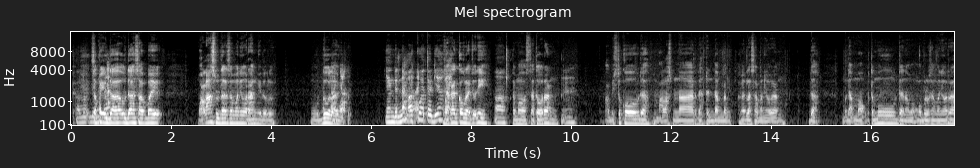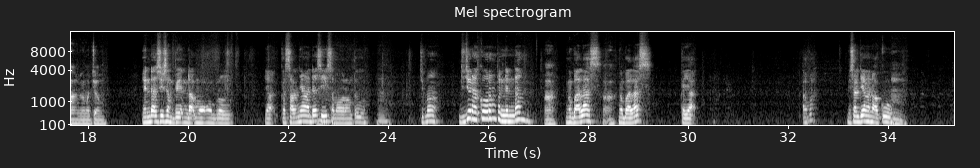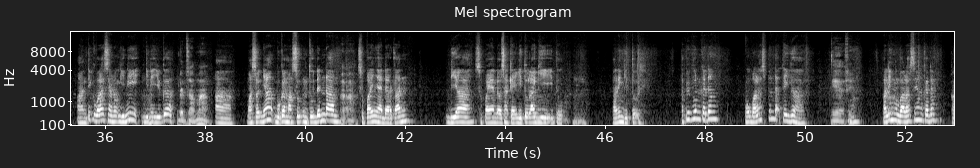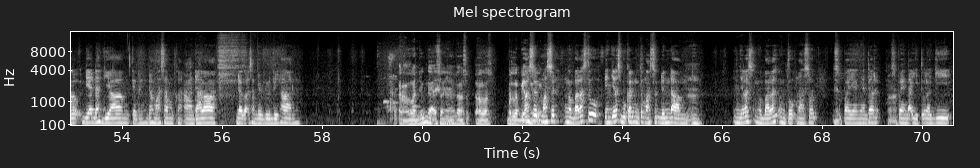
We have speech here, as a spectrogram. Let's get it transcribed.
Kalau sampai udah udah sampai malas benar sama nih orang gitu loh. Bodoh lah gitu. Yang dendam aku atau dia? Misalkan kau merajuk nih ah. sama satu orang. Mm. habis itu kau udah malas benar udah dendam banget lah sama nih orang. Udah nggak mau ketemu dan nggak mau ngobrol sama nih orang segala macam ya enggak sih sampai enggak mau ngobrol. Ya kesalnya ada sih sama orang tuh. Hmm. cuma jujur aku orang pendendam. Ah. Ngebalas. Ah, ah. ngebalas. Kayak apa? Misal dia nganu aku. Hmm. ah, nanti aku balas nganu gini gini juga. Dan sama. Ah maksudnya bukan maksud untuk dendam. Ah, ah. supaya nyadarkan dia supaya ndak usah kayak gitu lagi itu paling gitu sih. tapi pun kadang mau balas pun tak tega. Iya sih. Paling ngebalasnya kadang kalau dia dah diam kadang dah masam muka ah dah lah. Ndak gak sampai berlebihan. Rawan juga istilahnya kalau kalau berlebihan maksud gitu. maksud ngebalas tuh yang jelas bukan untuk maksud dendam. Mm. yang jelas ngebalas untuk maksud supaya nyadar supaya ndak gitu lagi.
